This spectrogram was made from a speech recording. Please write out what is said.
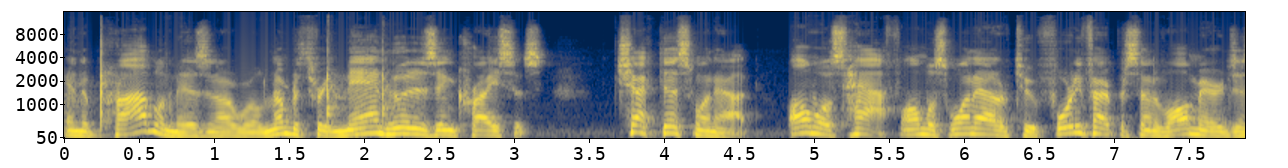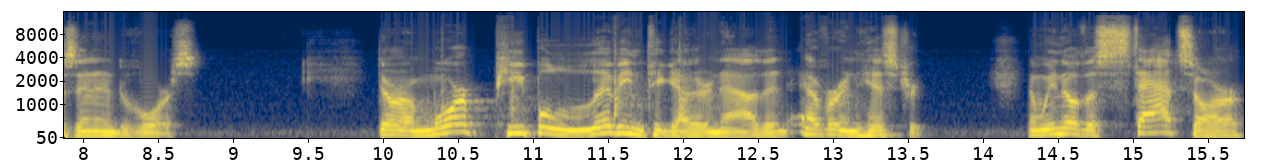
And the problem is in our world, number three, manhood is in crisis. Check this one out almost half, almost one out of two, 45% of all marriages end in divorce. There are more people living together now than ever in history. And we know the stats are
